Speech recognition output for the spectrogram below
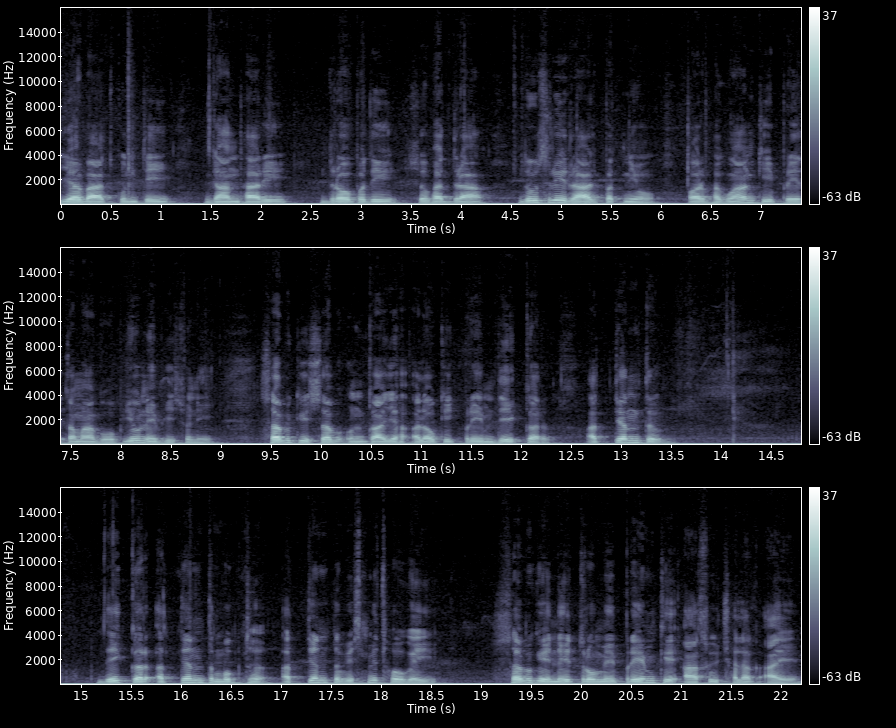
यह बात कुंती, गांधारी, द्रौपदी, सुभद्रा, दूसरी राजपत्नियों और भगवान की प्रेतमा गोपियों ने भी सुनी। सब की सब उनका यह अलौकिक प्रेम देखकर अत्यंत, देखकर अत्यंत मुग्ध, अत्यंत विस्मित हो गई। सबके नेत्रों में प्रेम के आँसू छलक आए।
